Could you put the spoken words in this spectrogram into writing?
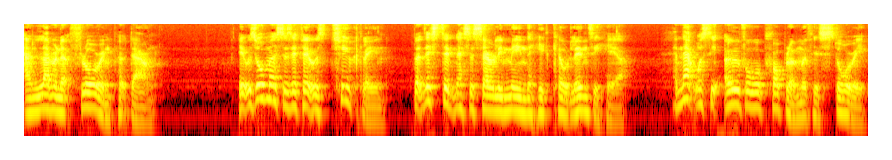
and laminate flooring put down. It was almost as if it was too clean, but this didn't necessarily mean that he'd killed Lindsay here. And that was the overall problem with his story.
